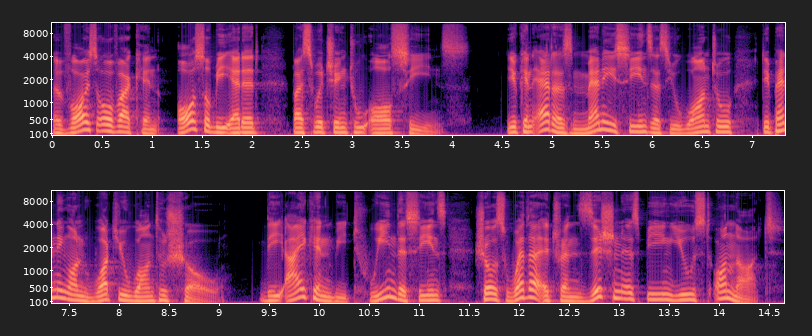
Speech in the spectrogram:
A voiceover can also be added by switching to all scenes. You can add as many scenes as you want to, depending on what you want to show. The icon between the scenes shows whether a transition is being used or not.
